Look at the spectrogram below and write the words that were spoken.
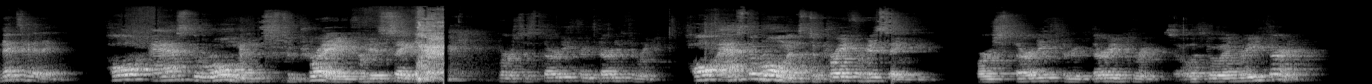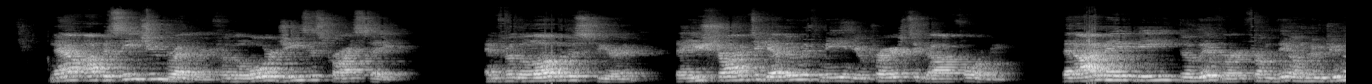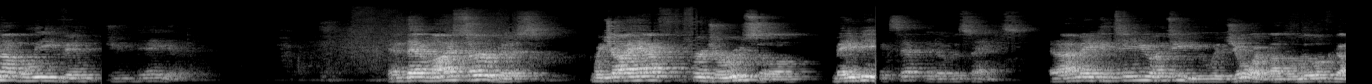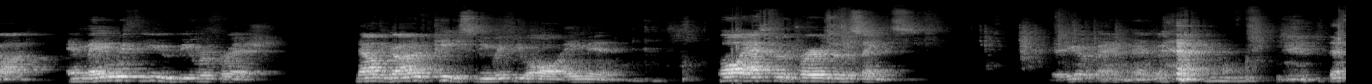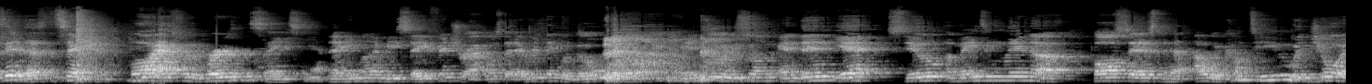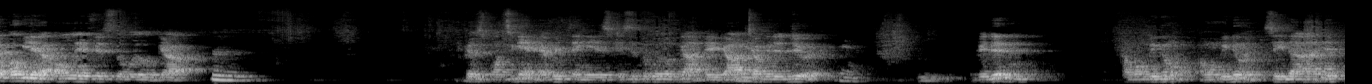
next heading. Paul asked the Romans to pray for his safety. Verses 30 through 33. Paul asked the Romans to pray for his safety. Verse 30 through 33. So let's go ahead and read 30. Now I beseech you, brethren, for the Lord Jesus Christ's sake, and for the love of the Spirit, that you strive together with me in your prayers to God for me, that I may be delivered from them who do not believe in and that my service, which I have for Jerusalem, may be accepted of the saints, that I may continue unto you with joy by the will of God, and may with you be refreshed. Now the God of peace be with you all. Amen. Paul asked for the prayers of the saints. There you go, bang. That's it, that's the section. Paul asked for the prayers of the saints Yeah. that he might be safe in travels, that everything would go well in Jerusalem. And then, yet, still amazingly enough, Paul says that I would come to you with joy. Oh, yeah, only if it's the will of God. Mhm. Because once again, everything is is it the will of God? Did God Yeah. tell me to do it? Yeah. If He didn't, I won't be going. I won't be doing it. See the idea?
